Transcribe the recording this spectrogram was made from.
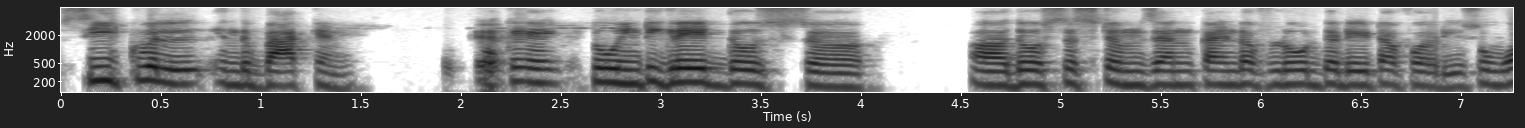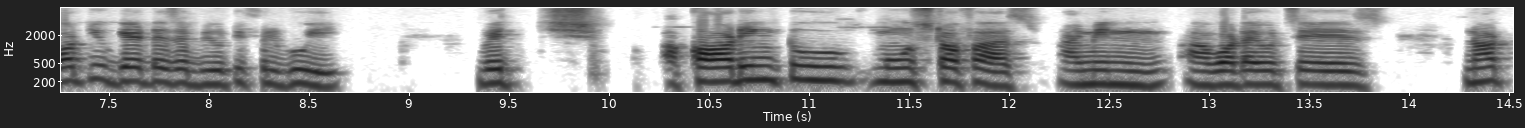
sql in the backend Okay. okay to integrate those uh, uh, those systems and kind of load the data for you so what you get is a beautiful gui which according to most of us i mean uh, what i would say is not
